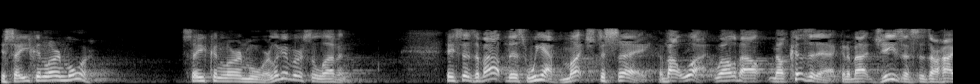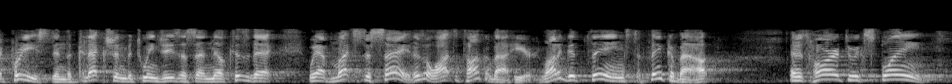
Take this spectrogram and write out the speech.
is so you can learn more. So you can learn more. Look at verse 11. He says, about this, we have much to say. About what? Well, about Melchizedek and about Jesus as our high priest and the connection between Jesus and Melchizedek. We have much to say. There's a lot to talk about here. A lot of good things to think about. And it's hard to explain.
